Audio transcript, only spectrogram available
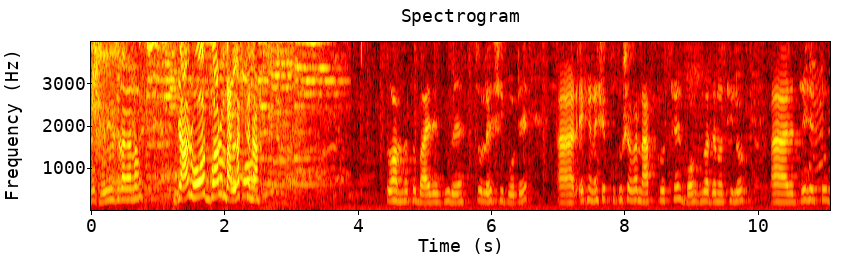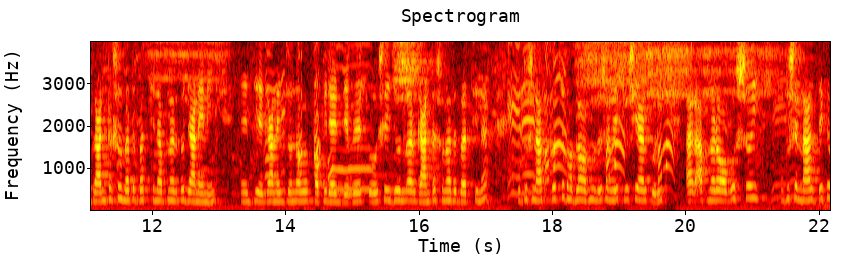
কেন? যা রোদ গরম ভালো লাগছে না। তো আমরা তো বাইরে ঘুরে চলে এসি বোটে। আর এখানে এসে কুটু সবার নাচ করছে বক্স বাজানো ছিল। আর যেহেতু গানটা শোনাতে পারছি না আপনারা তো জানেনই যে গানের জন্য আবার কপিরাইট দেবে। তো সেই জন্য আর গানটা শোনাতে পারছি না। কুটুস নাচ করছে ভাবলাম আপনাদের সঙ্গে একটু শেয়ার করি। আর আপনারা অবশ্যই কুটুসের নাচ দেখে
